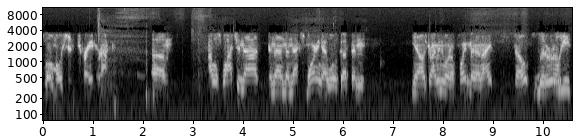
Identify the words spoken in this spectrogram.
slow motion train wreck. Um, I was watching that, and then the next morning I woke up and, you know, I was driving to an appointment, and I felt literally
